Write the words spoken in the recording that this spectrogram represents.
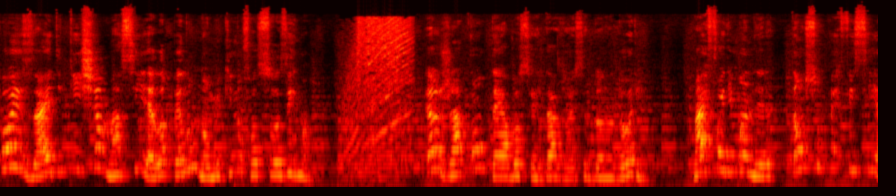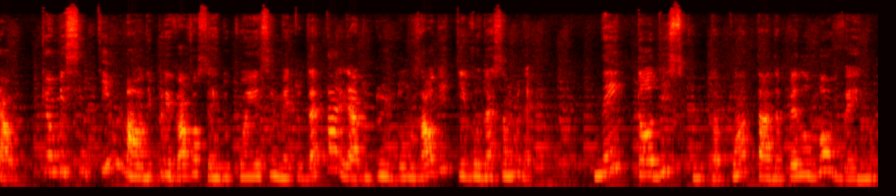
pois ai de quem chamasse ela pelo nome que não fosse suas irmãs. Eu já contei a vocês das doenças de Dona Dorinha, mas foi de maneira tão superficial que eu me senti mal de privar vocês do conhecimento detalhado dos dons auditivos dessa mulher. Nem toda escuta plantada pelo governo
